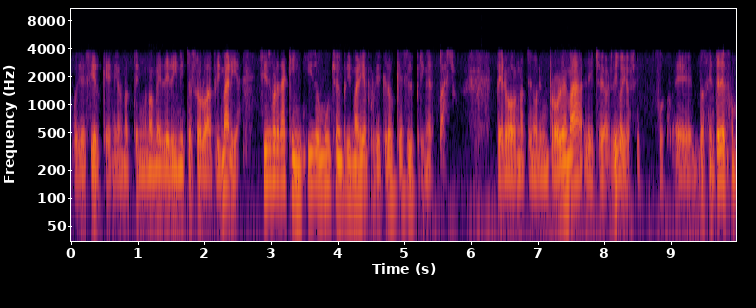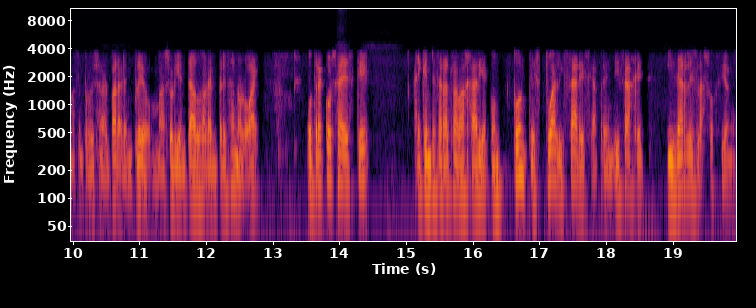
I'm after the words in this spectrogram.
Puedo decir que yo no, tengo, no me delimito solo a primaria. Sí es verdad que incido mucho en primaria porque creo que es el primer paso. Pero no tengo ningún problema, de hecho ya os digo, yo soy eh, docente de formación profesional para el empleo. Más orientado a la empresa no lo hay. Otra cosa es que hay que empezar a trabajar y a contextualizar ese aprendizaje y darles las opciones.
